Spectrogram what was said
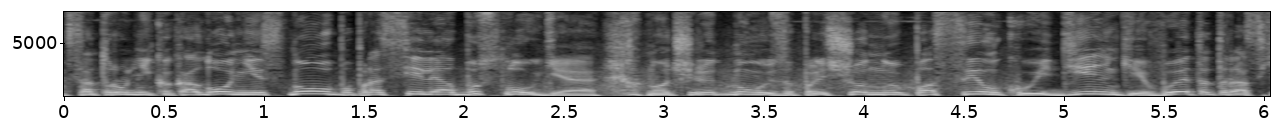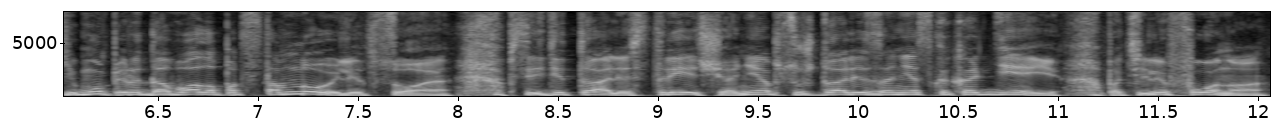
Сотрудника колонии снова попросили об услуге, но очередную запрещенную посылку и деньги в этот раз ему передавало подставное лицо. Все детали встречи они обсуждали за несколько дней по телефону.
